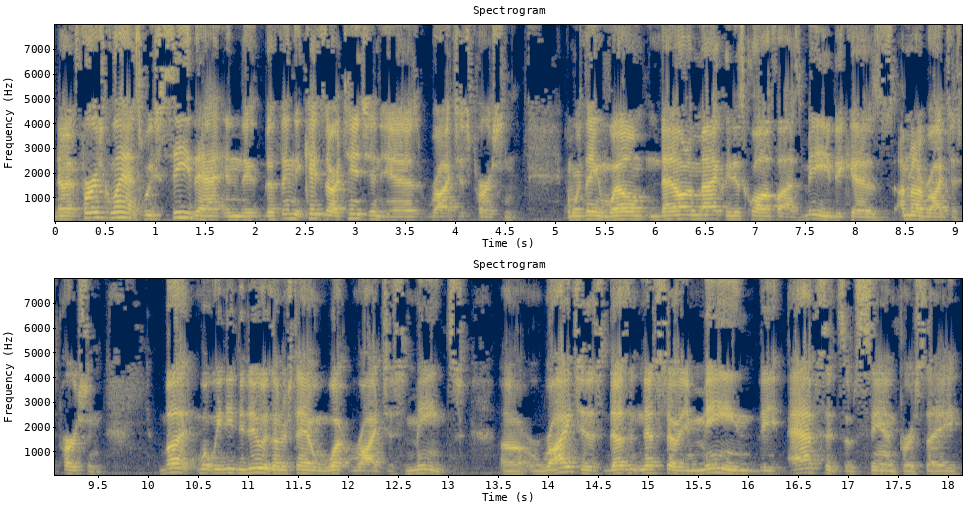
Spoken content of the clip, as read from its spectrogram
Now, at first glance, we see that, and the, the thing that catches our attention is righteous person. And we're thinking, well, that automatically disqualifies me because I'm not a righteous person. But what we need to do is understand what righteous means. Uh, righteous doesn't necessarily mean the absence of sin per se,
